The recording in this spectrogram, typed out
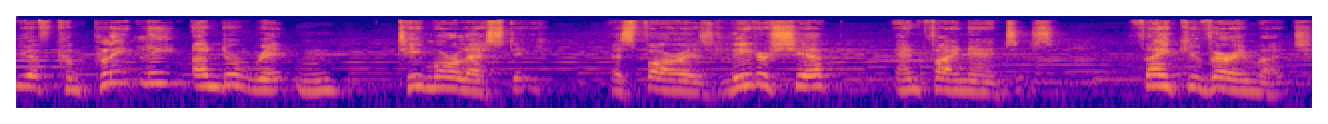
You have completely underwritten Timor Leste as far as leadership and finances. Thank you very much.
